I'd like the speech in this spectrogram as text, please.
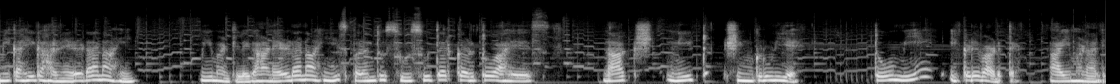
मी काही घाणेरडा नाही. मी म्हटले घाणेरडा नाहीस परंतु सुसू तर करतो आहेस. नाक श- नीट शिंकरून ये. तो मी इकडे वाढते. आई म्हणाली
